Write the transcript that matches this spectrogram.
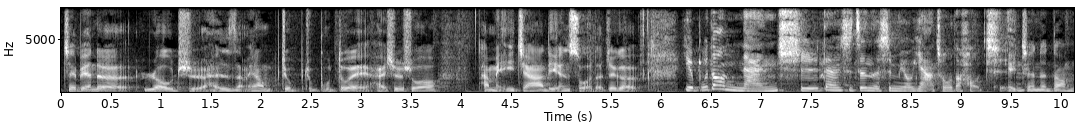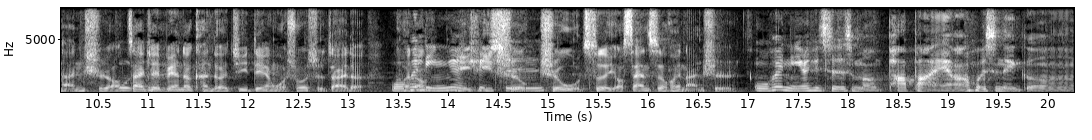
这边的肉质还是怎么样，就就不对，还是说。它每一家连锁的这个也不到难吃，但是真的是没有亚洲的好吃。哎，真的到难吃哦！在这边的肯德基店，我说实在的，我会宁愿去吃吃吃五次，有三次会难吃。我会宁愿去吃什么 Popeye 啊，或者是那个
